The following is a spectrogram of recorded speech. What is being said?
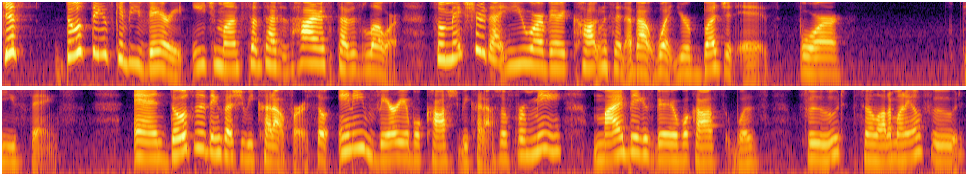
Just those things can be varied each month. Sometimes it's higher, sometimes it's lower. So make sure that you are very cognizant about what your budget is for these things. And those are the things that should be cut out first. So any variable cost should be cut out. So for me, my biggest variable cost was food. I spent a lot of money on food.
